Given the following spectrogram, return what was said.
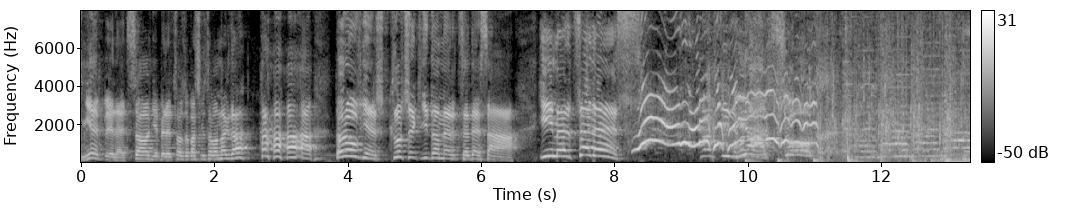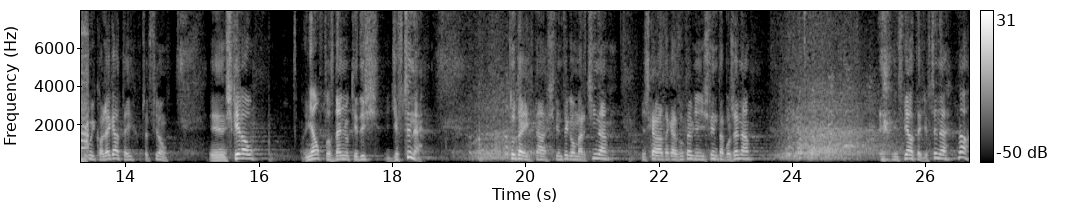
nie byle co, nie byle co, zobaczmy co ma Magda. Ha, ha, ha, ha. To również kluczyki do Mercedesa i Mercedes! Prawdziwy Mój kolega tutaj przed chwilą e, śpiewał, miał w Poznaniu kiedyś dziewczynę. Tutaj na świętego Marcina mieszkała taka zupełnie nieświęta Bożena. Więc miał tę dziewczynę. No,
